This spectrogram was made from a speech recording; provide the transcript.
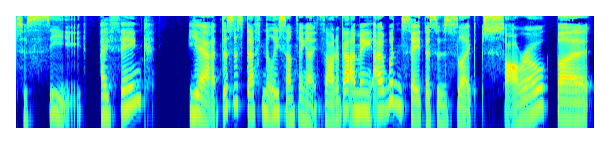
to see. I think, yeah, this is definitely something I thought about. I mean, I wouldn't say this is like sorrow, but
